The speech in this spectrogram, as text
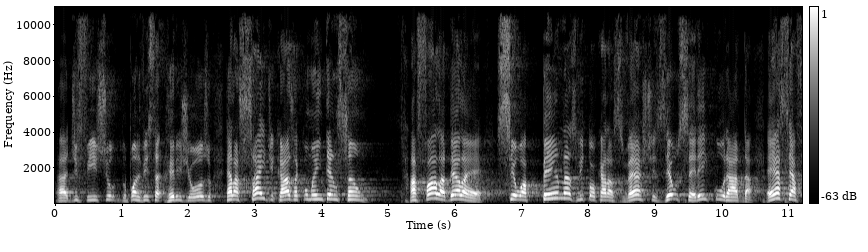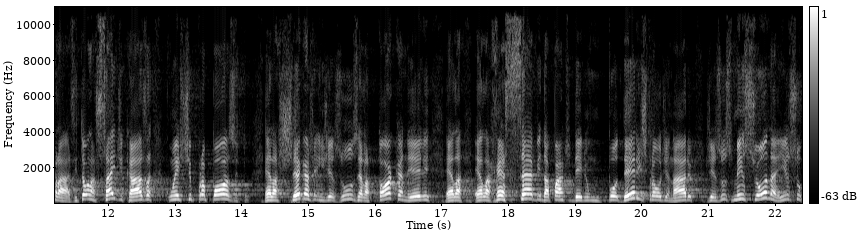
ah, difícil do ponto de vista religioso, ela sai de casa com uma intenção, a fala dela é: se eu apenas lhe tocar as vestes, eu serei curada. Essa é a frase. Então ela sai de casa com este propósito. Ela chega em Jesus, ela toca nele, ela, ela recebe da parte dele um poder extraordinário. Jesus menciona isso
